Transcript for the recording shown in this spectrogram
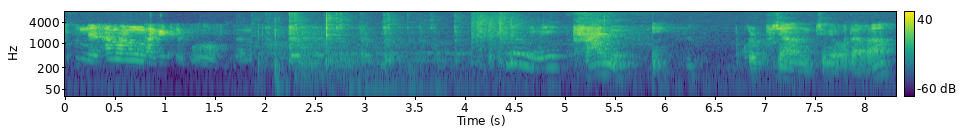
수분내 사망하게 되고 간이 골프장쯤에 오다가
